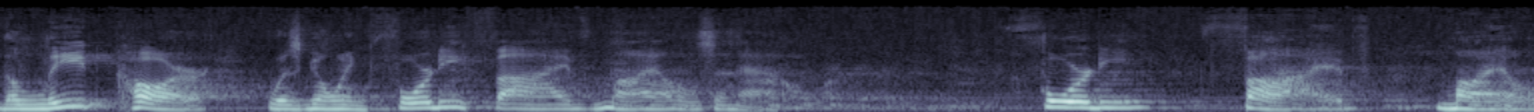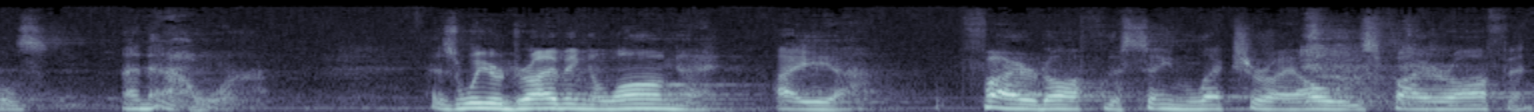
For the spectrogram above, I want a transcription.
The lead car was going 45 miles an hour. 45 miles an hour. As we were driving along, I, I uh, fired off the same lecture I always fire off, and,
